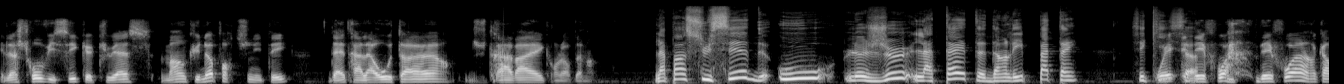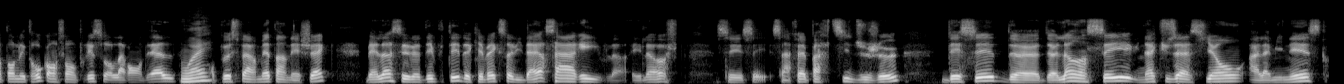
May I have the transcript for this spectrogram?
Et là, je trouve ici que QS manque une opportunité d'être à la hauteur du travail qu'on leur demande. La passe suicide ou le jeu La tête dans les patins? C'est qui oui, ça? et des fois, des fois, hein, quand on est trop concentré sur la rondelle, Ouais. on peut se faire mettre en échec. Mais là, c'est le député de Québec solidaire, ça arrive. Là. Et là, c'est- ça fait partie du jeu. Décide de, de lancer une accusation à la ministre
